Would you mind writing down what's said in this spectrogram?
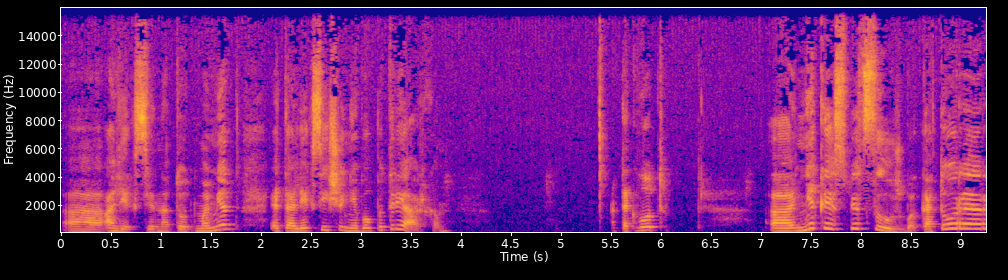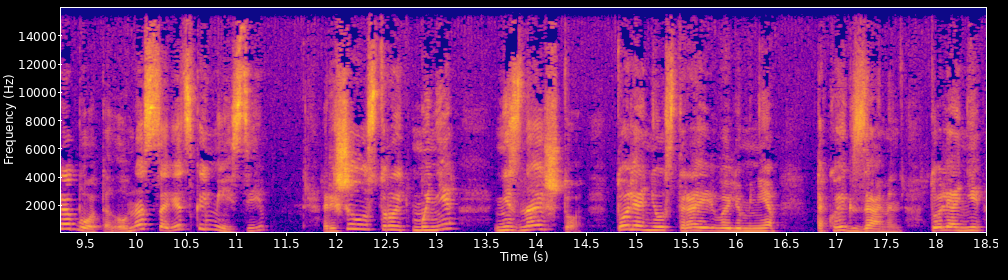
а, Алексей на тот момент. Это Алексей еще не был патриархом. Так вот, а, некая спецслужба, которая работала у нас в советской миссии, решила устроить мне не знаю что. То ли они устраивали мне такой экзамен, то ли они,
